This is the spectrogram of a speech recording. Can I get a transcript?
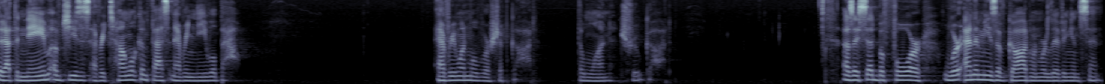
that at the name of Jesus, every tongue will confess and every knee will bow. Everyone will worship God, the one true God. As I said before, we're enemies of God when we're living in sin.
